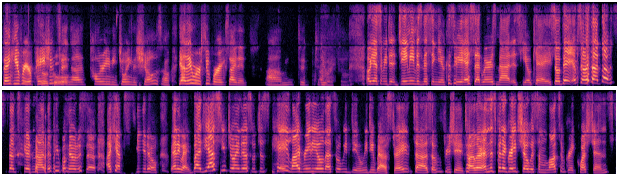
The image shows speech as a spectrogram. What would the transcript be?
thank you for your patience cool. and uh, tolerating me joining the show. So, yeah, they were super excited um, to to do it. So. Oh yes, we did. Jamie was missing you because we I said, "Where is Matt? Is he okay?" So they, I'm so I thought that was that's good, Matt. That people noticed. So I kept, you know, anyway. But yes, you've joined us, which is hey, live radio. That's what we do. We do best, right? Uh, so appreciate Tyler, and it's been a great show with some lots of great questions.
